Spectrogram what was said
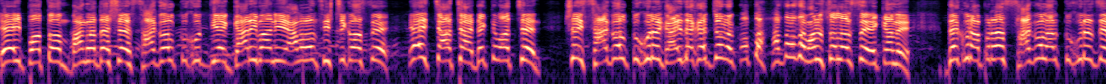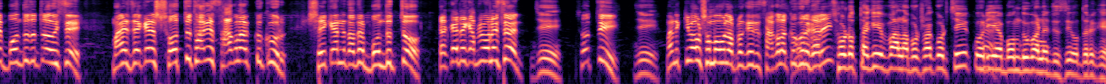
এই প্রথম বাংলাদেশে ছাগল কুকুর দিয়ে গাড়ি বানিয়ে আলোড়ন সৃষ্টি করছে। এই চাচা, দেখতে পাচ্ছেন? সেই ছাগল কুকুরের গাড়ি দেখার জন্য কত হাজার হাজার মানুষ চলে আসছে এখানে। দেখুন আপনারা, ছাগল আর কুকুরের যে বন্ধুত্বটা হয়েছে মানে যেখানে শত্রু থাকে ছাগল আর কুকুর সেখানে তাদের বন্ধুত্ব। কাকা আপনি বলেছেন? জি। সত্যি? জি। মানে কীভাবে সম্ভব হলো আপনাকে যে ছাগল আর কুকুরের গাড়ি? ছোট থেকে পালা পোষা করছি করিয়ে বন্ধু বানিয়ে দিছি ওদেরকে।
